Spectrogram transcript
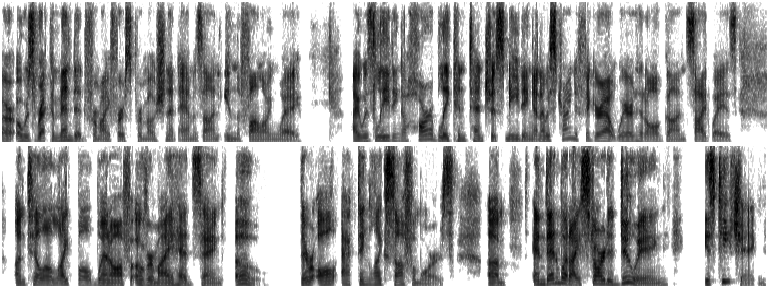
or, or was recommended for my first promotion at Amazon in the following way. I was leading a horribly contentious meeting and I was trying to figure out where it had all gone sideways until a light bulb went off over my head saying, oh, they're all acting like sophomores. Um, and then what I started doing is teaching.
